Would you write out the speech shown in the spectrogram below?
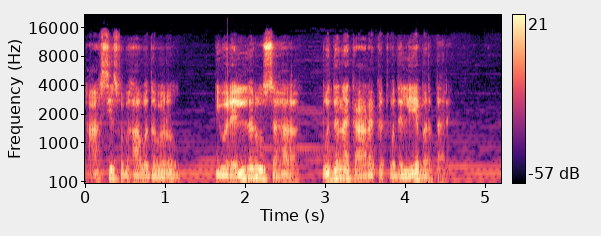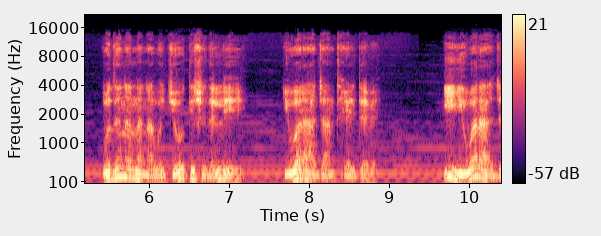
ಹಾಸ್ಯ ಸ್ವಭಾವದವರು, ಇವರೆಲ್ಲರೂ ಸಹ ಬುಧನ ಕಾರಕತ್ವದಲ್ಲಿಯೇ ಬರ್ತಾರೆ. ಬುಧನನ್ನ ನಾವು ಜ್ಯೋತಿಷದಲ್ಲಿ ಯುವರಾಜ ಅಂತ ಹೇಳ್ತೇವೆ. ಈ ಯುವರಾಜ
